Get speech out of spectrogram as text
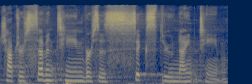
chapter 17, verses 6 through 19.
